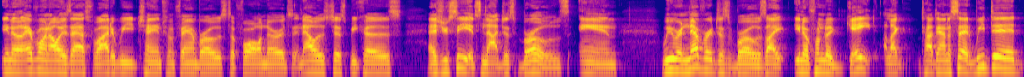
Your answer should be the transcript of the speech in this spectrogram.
You know, everyone always asks why did we change from fan bros to for all nerds, and that was just because, as you see, it's not just bros, and we were never just bros. Like you know, from the gate, like Tatiana said, we did.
